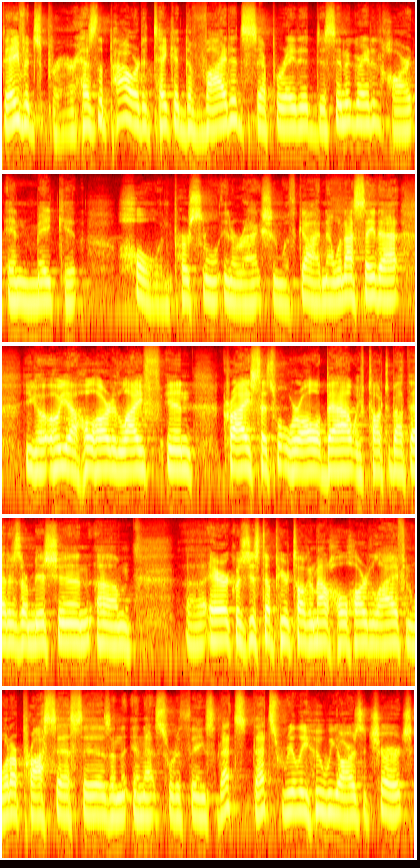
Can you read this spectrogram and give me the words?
David's prayer has the power to take a divided, separated, disintegrated heart and make it whole in personal interaction with God. Now, when I say that, you go, oh, yeah, wholehearted life in Christ, that's what we're all about. We've talked about that as our mission. Um, uh, Eric was just up here talking about wholehearted life and what our process is and, and that sort of thing. So that's, that's really who we are as a church,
